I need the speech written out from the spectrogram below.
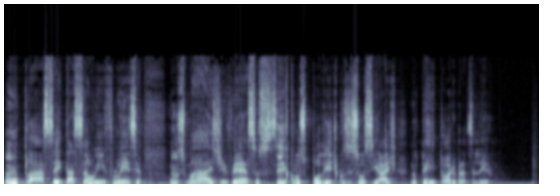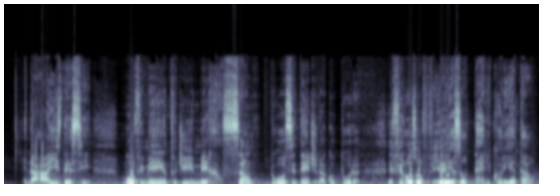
ampla aceitação e influência nos mais diversos círculos políticos e sociais no território brasileiro. E na raiz desse movimento de imersão do Ocidente na cultura e filosofia esotérica oriental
